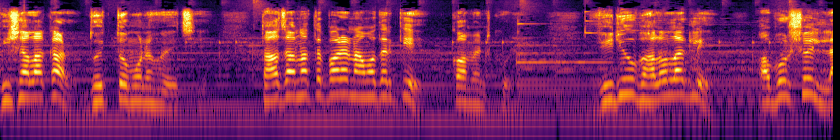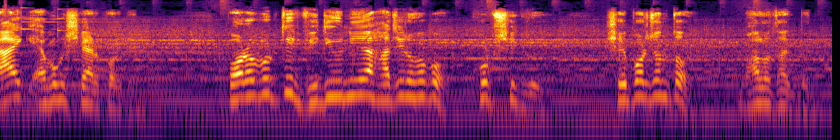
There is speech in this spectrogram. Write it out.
বিশালাকার দৈত্য মনে হয়েছে, তা জানাতে পারেন আমাদেরকে কমেন্ট করে। ভিডিও ভালো লাগলে অবশ্যই লাইক এবং শেয়ার করবেন। পরবর্তী ভিডিও নিয়ে হাজির হব খুব শীঘ্রই। সে পর্যন্ত ভালো থাকবেন।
